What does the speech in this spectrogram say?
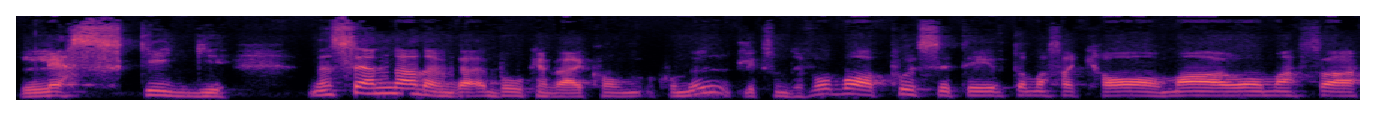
läskig. Men sen när den boken väl kom, kom ut, liksom, det var bara positivt och massa kramar och massa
